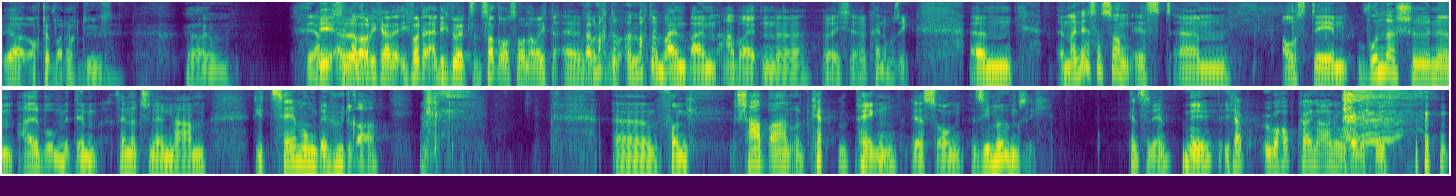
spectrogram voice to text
ja, auch der war doch süß. Ja. Ja. Nee, also aber wollte ich, gerade, ich wollte eigentlich nur jetzt einen Song raushauen, aber ich äh, mach wollte- doch- mach doch mal. beim, beim Arbeiten äh, höre ich äh, keine Musik. Ähm, äh, mein erster Song ist ähm, aus dem wunderschönen Album mit dem sensationellen Namen Die Zähmung der Hydra ähm, von Schaban und Captain Peng, der Song Sie mögen sich. Kennst du den? nee, ich habe überhaupt keine Ahnung, wovon du sprichst.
